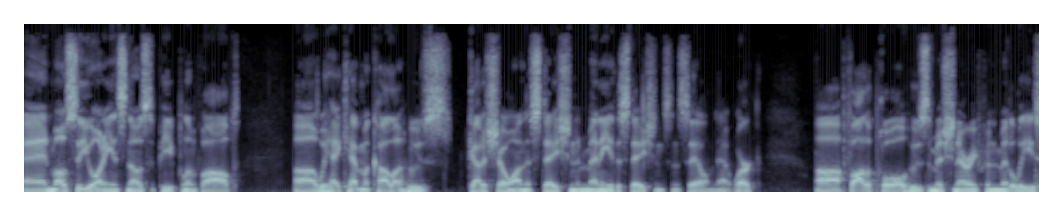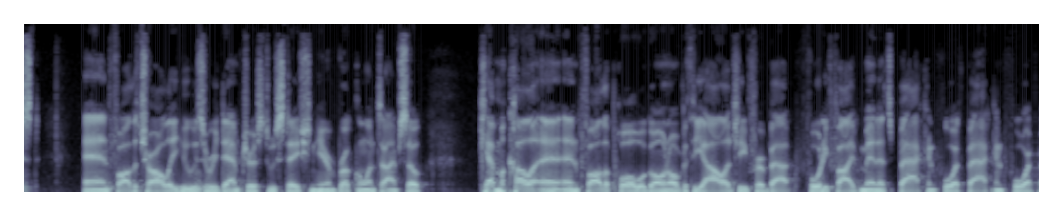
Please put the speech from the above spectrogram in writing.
and most of the audience knows the people involved. Uh, we had Kevin McCullough, who's got a show on the station and many of the stations in Salem Network. Uh, Father Paul, who's a missionary from the Middle East, and Father Charlie, who was a Redemptorist who was stationed here in Brooklyn one time. So Kevin McCullough and, and Father Paul were going over theology for about 45 minutes, back and forth, back and forth.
